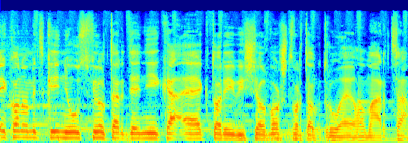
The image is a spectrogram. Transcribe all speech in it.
ekonomický newsfilter denníka E, ktorý vyšiel vo štvrtok 2. marca.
